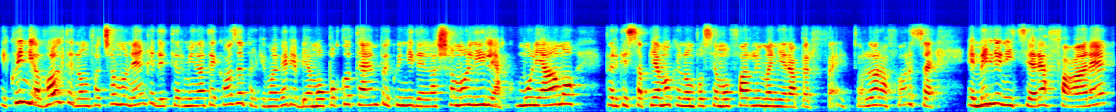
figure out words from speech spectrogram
e quindi a volte non facciamo neanche determinate cose perché magari abbiamo poco tempo e quindi le lasciamo lì, le accumuliamo perché sappiamo che non possiamo farlo in maniera perfetta. Allora forse è meglio iniziare a fare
